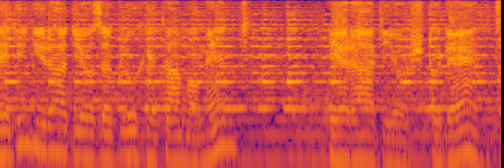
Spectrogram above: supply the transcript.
Edini radio za gluhe ta moment je radio študent.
